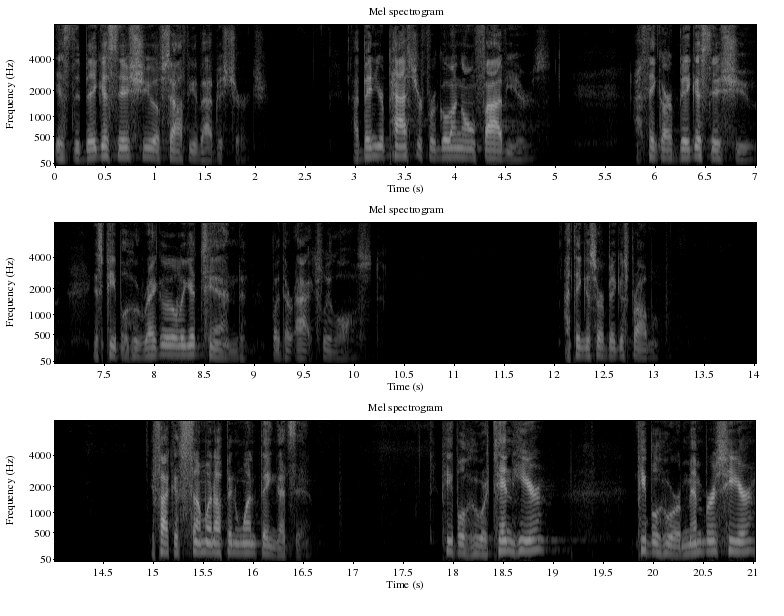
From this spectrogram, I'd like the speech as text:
is the biggest issue of Southview Baptist Church. I've been your pastor for going on five years. I think our biggest issue is people who regularly attend, but they're actually lost. I think it's our biggest problem. If I could sum it up in one thing, that's it. People who attend here, people who are members here,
